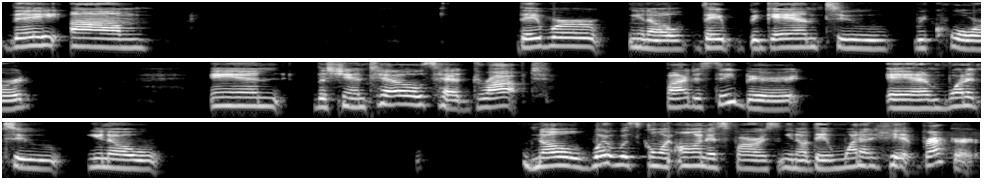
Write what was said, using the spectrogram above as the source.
they um they were, you know, they began to record and the Chantels had dropped by the Seabird and wanted to, you know, know what was going on as far as, you know, they wanted a hit record.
